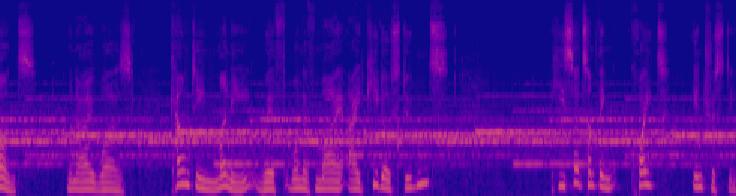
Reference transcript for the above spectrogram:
Once, when I was counting money with one of my Aikido students, he said something quite interesting.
